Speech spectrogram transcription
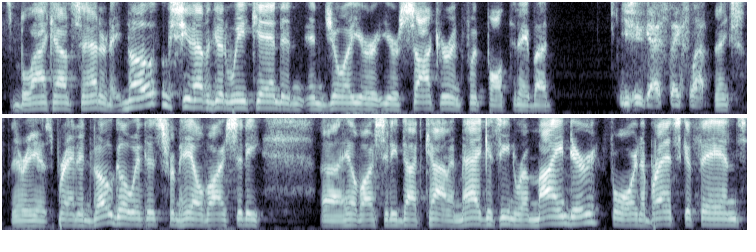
It's blackout Saturday. Vogues, you have a good weekend and enjoy your your soccer and football today, bud. You too, guys. Thanks a lot. Thanks. There he is, Brandon Vogel with us from Hail Varsity, uh, HailVarsity.com and magazine. Reminder for Nebraska fans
